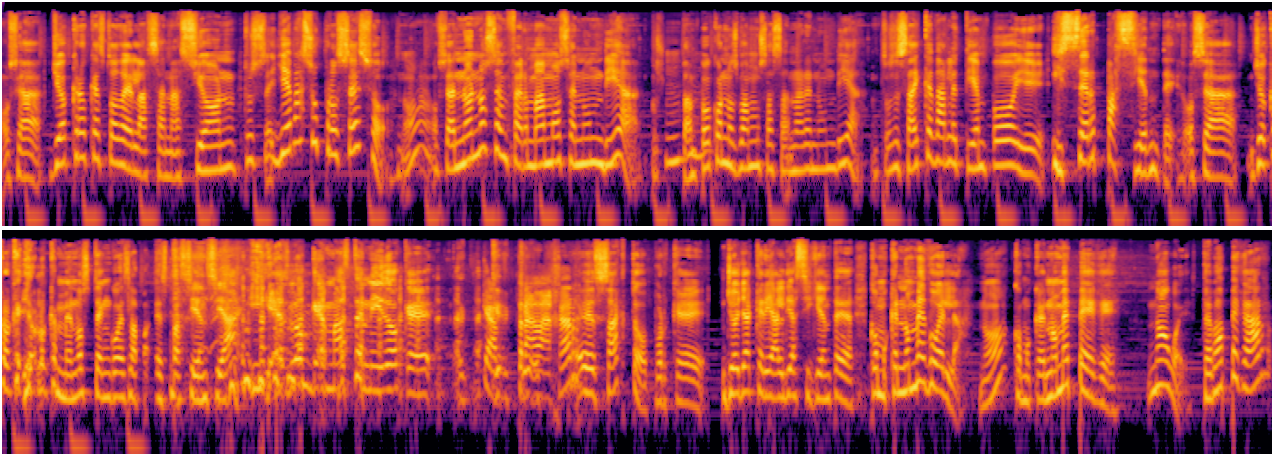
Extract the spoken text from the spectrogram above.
O sea, yo creo que esto de la sanación, pues lleva su proceso, ¿no? O sea, no nos enfermamos en un día, pues tampoco nos vamos a sanar en un día. Entonces hay que darle tiempo y, y, ser paciente. O sea, yo creo que yo lo que menos tengo es, la, es paciencia y es lo que más tenido que, que, trabajar. exacto, porque yo ya quería al día siguiente, como que no me duela, ¿no? Como que no me pegue. No, güey, te va a pegar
